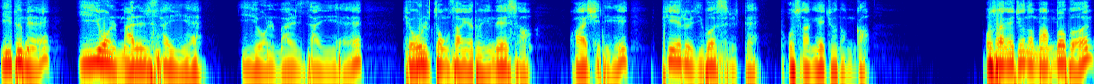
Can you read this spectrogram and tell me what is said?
이듬해 2월 말 사이에 2월 말 사이에 겨울 동상해로 인해서 과실이 피해를 입었을 때 보상해 주는 거. 보상해 주는 방법은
